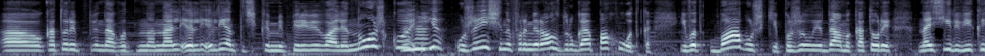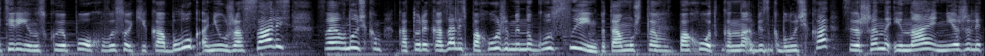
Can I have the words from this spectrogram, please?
которые пи- на, вот, на- на ле- ле- ленточками перевивали ножку, Мгм. и у женщины формировалась другая походка. И вот бабушки, пожилые дамы, которые носили в Екатерининскую эпоху высокий каблук, они ужасались своим внучкам, которые казались похожими на гусынь, потому что походка на- без каблучка совершенно иная, нежели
